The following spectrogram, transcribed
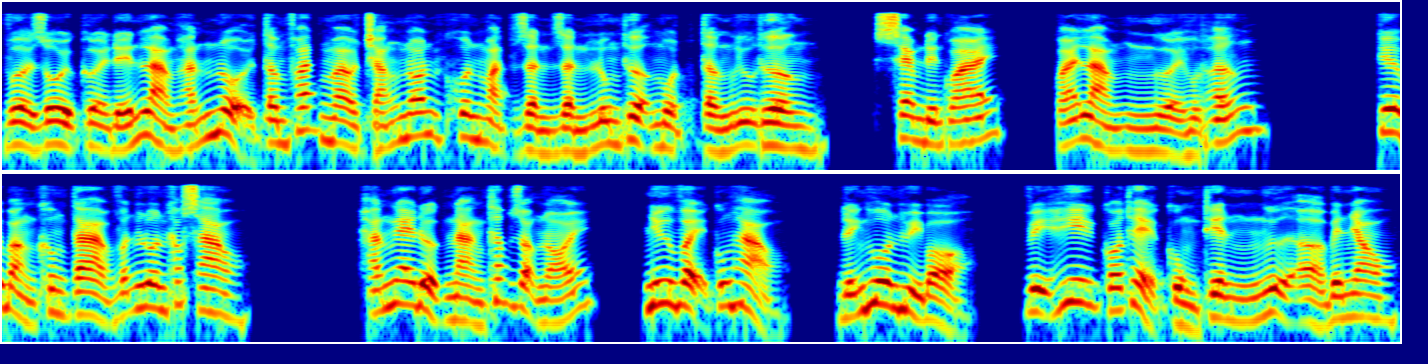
vừa rồi cười đến làm hắn nội tâm phát màu trắng non khuôn mặt dần dần lung thượng một tầng yêu thương, xem đến quái, quái làm người hụt hẫng. kia bằng không ta vẫn luôn khóc sao. Hắn nghe được nàng thấp giọng nói, như vậy cũng hảo, đính hôn hủy bỏ, vị hy có thể cùng thiên ngự ở bên nhau,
